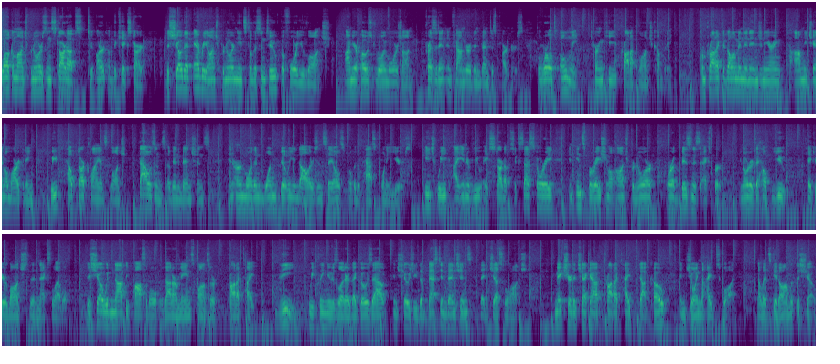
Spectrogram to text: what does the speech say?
Welcome, entrepreneurs and startups, to Art of the Kickstart, the show that every entrepreneur needs to listen to before you launch. I'm your host, Roy Morejon, president and founder of Enventys Partners, the world's only turnkey product launch company. From product development and engineering to omni channel marketing, we've helped our clients launch thousands of inventions and earn more than $1 billion in sales over the past 20 years. Each week, I interview a startup success story, an inspirational entrepreneur, or a business expert in order to help you take your launch to the next level. This show would not be possible without our main sponsor, Product Hype, the weekly newsletter that goes out and shows you the best inventions that just launched. Make sure to check out producthype.co and join the Hype Squad. Now let's get on with the show.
